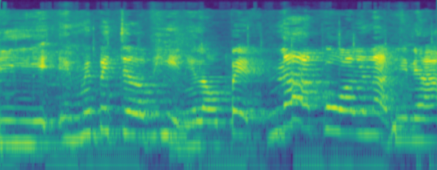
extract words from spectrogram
ดี เองไม่ไปเจอผีในเราเป็ด น่ากลัวเลยนะทีเนี้ย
